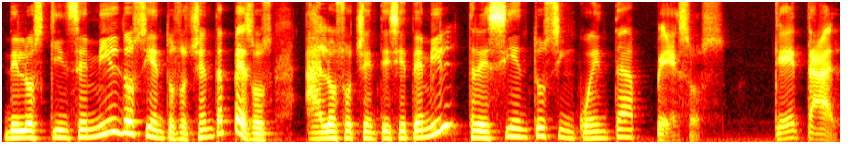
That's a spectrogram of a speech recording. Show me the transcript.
de los 15.280 pesos a los 87.350 pesos. ¿Qué tal?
